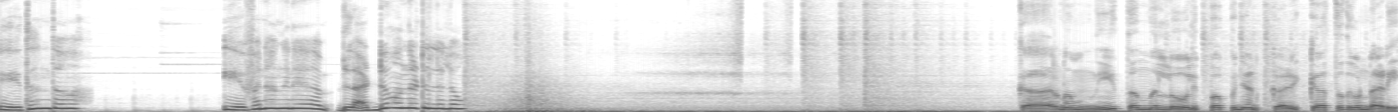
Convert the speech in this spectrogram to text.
ഇതെന്താ? ഇവൻ അങ്ങനെ ബ്ലഡ് വന്നിട്ടില്ലല്ലോ. കാരണം നീ തന്ന ലോലിപ്പോപ്പ് ഞാൻ കഴിക്കാത്തത് കൊണ്ടാടി.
